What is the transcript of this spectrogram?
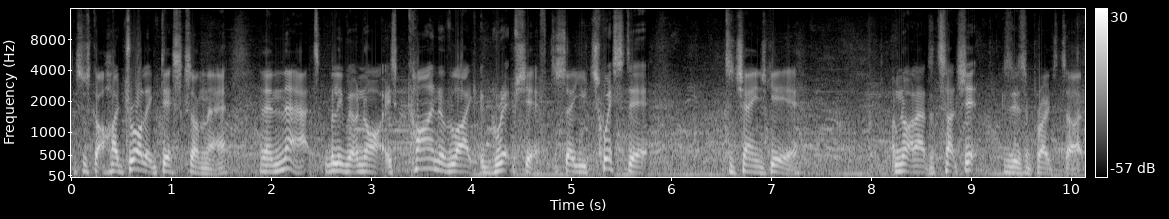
It's just got hydraulic discs on there. And then that, believe it or not, is kind of like a grip shift. So you twist it to change gear. I'm not allowed to touch it because it's a prototype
